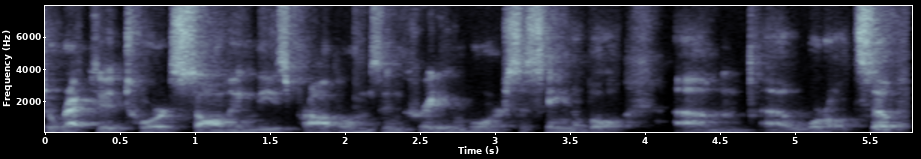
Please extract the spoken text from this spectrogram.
directed towards solving these problems and creating a more sustainable um, uh, world. So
